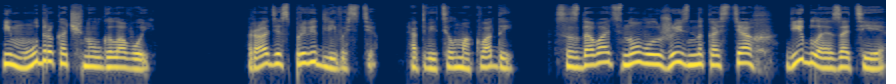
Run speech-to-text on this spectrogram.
и мудро качнул головой. «Ради справедливости», — ответил маг воды. «Создавать новую жизнь на костях — гиблая затея.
